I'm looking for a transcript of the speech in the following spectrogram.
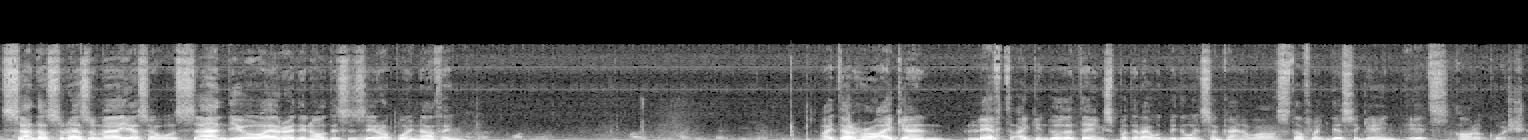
send us resume. Yes, I will send you. I already know this is zero point nothing. I tell her I can lift, I can do the things, but that I would be doing some kind of uh, stuff like this again, it's out of question.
